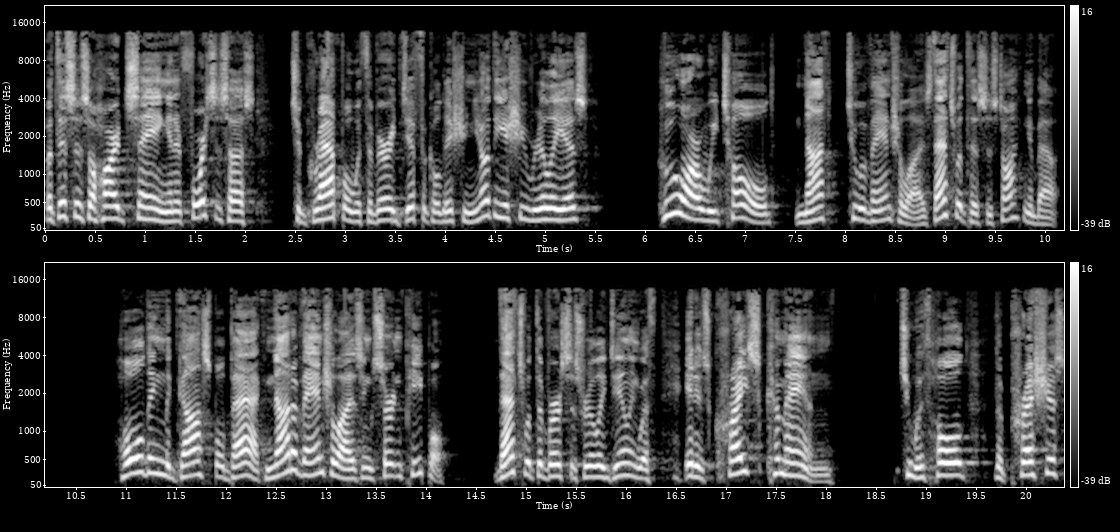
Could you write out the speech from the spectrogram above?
But this is a hard saying, and it forces us to grapple with a very difficult issue. You know what the issue really is? Who are we told not to evangelize? That's what this is talking about. Holding the gospel back, not evangelizing certain people. That's what the verse is really dealing with. It is Christ's command to withhold the precious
